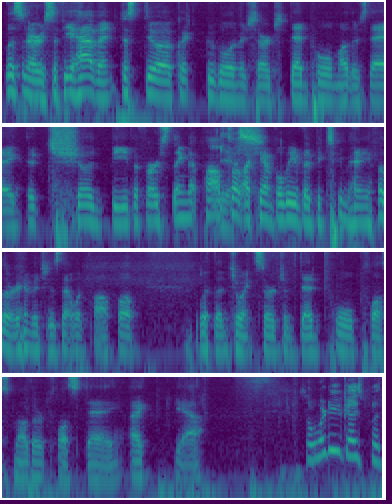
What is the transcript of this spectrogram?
listeners, if you haven't, just do a quick Google image search Deadpool Mother's Day. It should be the first thing that pops up. I can't believe there'd be too many other images that would pop up with a joint search of Deadpool plus Mother plus Day. I, yeah. so, where do you guys put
